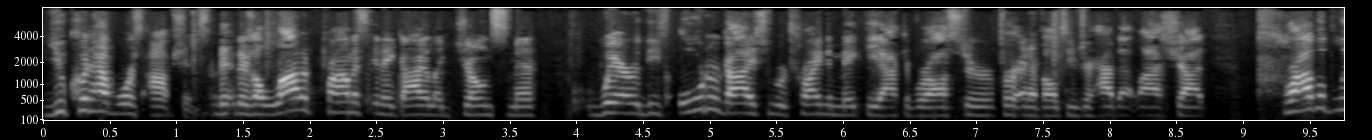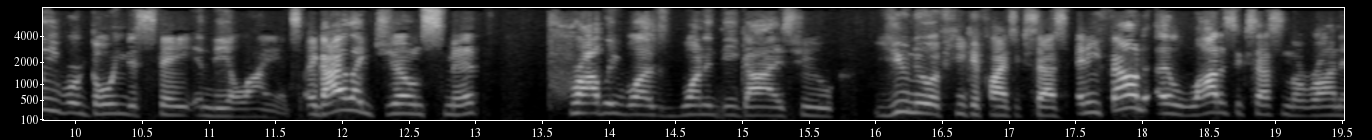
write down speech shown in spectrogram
you could have worse options. There's a lot of promise in a guy like Jones Smith, where these older guys who are trying to make the active roster for NFL teams or have that last shot probably were going to stay in the alliance. A guy like Jones Smith probably was one of the guys who you knew if he could find success, and he found a lot of success in the run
